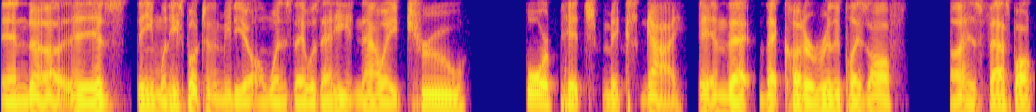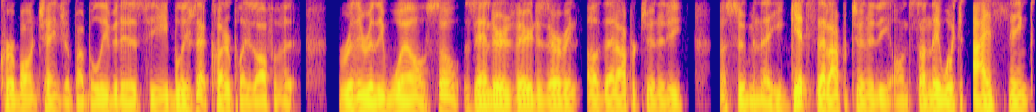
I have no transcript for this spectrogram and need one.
And uh, his theme when he spoke to the media on Wednesday was that he's now a true four pitch mix guy, and that that cutter really plays off uh, his fastball, curveball, and changeup. I believe it is. He believes that cutter plays off of it really, really well. So Zander is very deserving of that opportunity, assuming that he gets that opportunity on Sunday, which I think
